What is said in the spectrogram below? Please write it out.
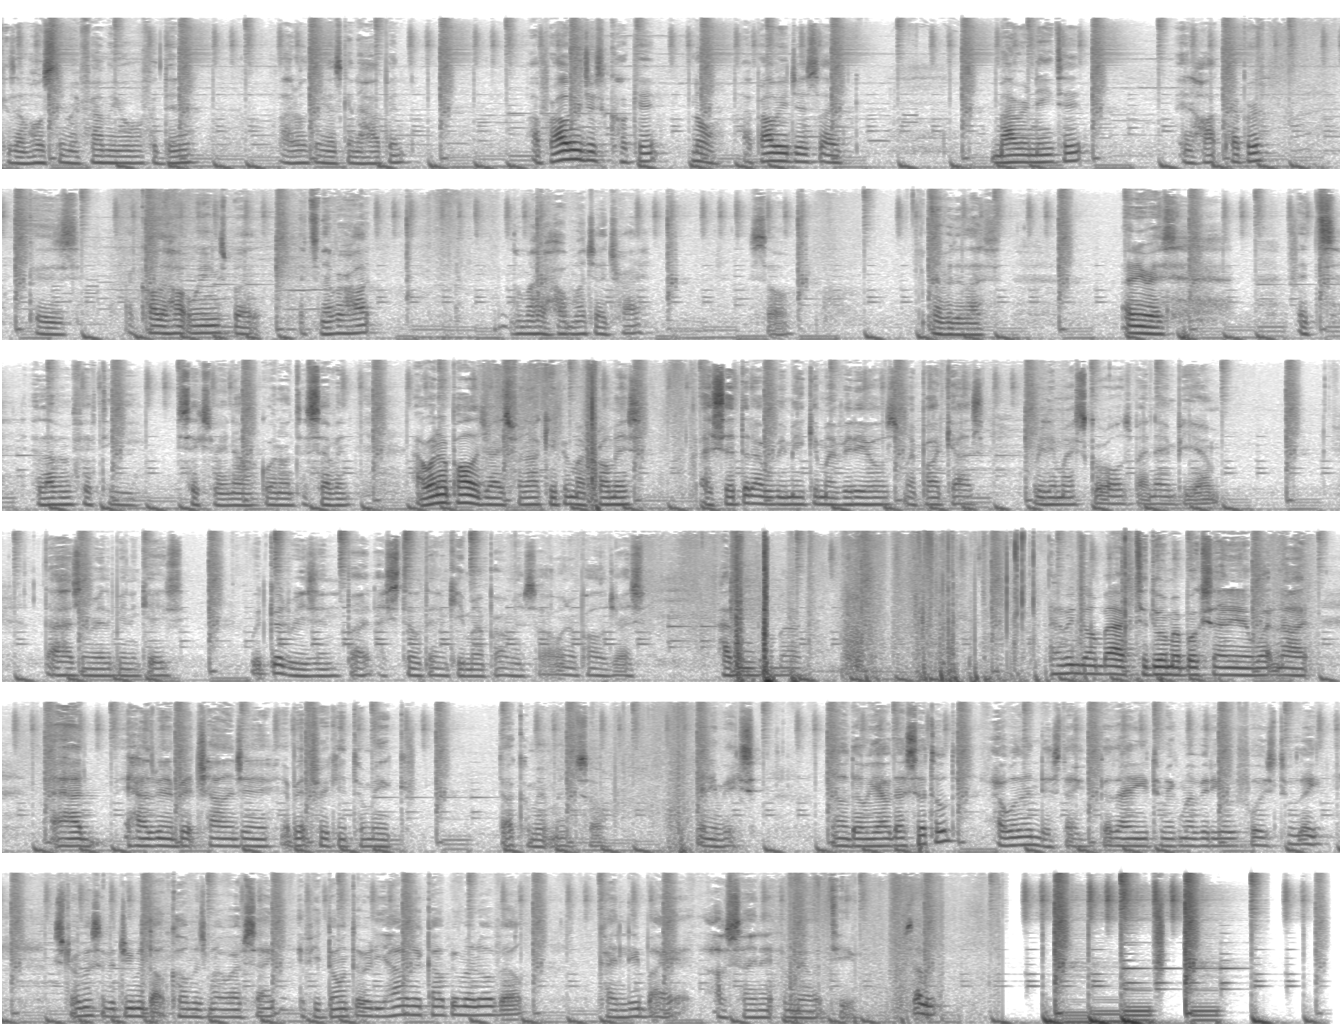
because I'm hosting my family over for dinner. I don't think that's gonna happen. I'll probably just cook it. No, I probably just like marinate it in hot pepper because I call it hot wings, but it's never hot, no matter how much I try. So, nevertheless. Anyways, it's 11:56 right now, going on to 7. I want to apologize for not keeping my promise. I said that I would be making my videos, my podcast, reading my scrolls by 9 p.m. That hasn't really been the case with good reason, but I still didn't keep my promise, so I want to apologize. Having gone back, having gone back to doing my book signing and whatnot, I had it has been a bit challenging, a bit tricky to make that commitment. So, anyways, now that we have that settled, I will end this thing because I need to make my video before it's too late. Strugglesofadreamer.com is my website. If you don't already have a copy of my novel, kindly buy. I'll sign it and mail it to you. Salute.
